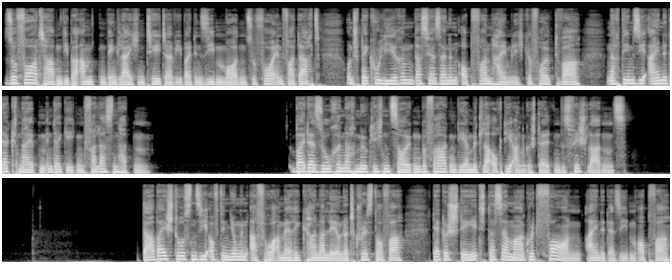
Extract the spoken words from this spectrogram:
Sofort haben die Beamten den gleichen Täter wie bei den sieben Morden zuvor in Verdacht und spekulieren, dass er seinen Opfern heimlich gefolgt war, nachdem sie eine der Kneipen in der Gegend verlassen hatten. Bei der Suche nach möglichen Zeugen befragen die Ermittler auch die Angestellten des Fischladens. Dabei stoßen sie auf den jungen Afroamerikaner Leonard Christopher, der gesteht, dass er Margaret Fawn, eine der sieben Opfer,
